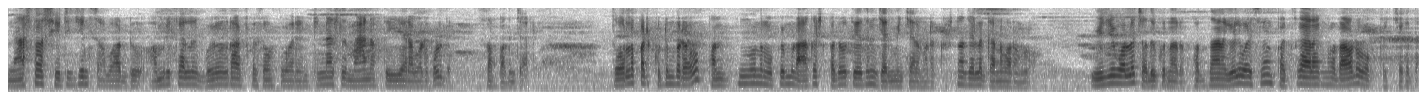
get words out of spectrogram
నేషనల్ సిటిజన్స్ అవార్డు అమెరికాలో బయోగ్రాఫికల్ సంస్థ వారి international man of the year award కూడా సంపాదించారు. తోర్లపాటి కుటుంబరావు పంతొమ్మిది వందల ముప్పై మూడు ఆగస్టు పదవ తేదీన జన్మించారన్నమాట. కృష్ణా జిల్లా గన్నవరంలో. విజయవాడలో చదువుకున్నారు. పద్నాలుగేళ్ళ వయసులో పత్రికా రంగంలో రావడం ఒక ప్రత్యేకత.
